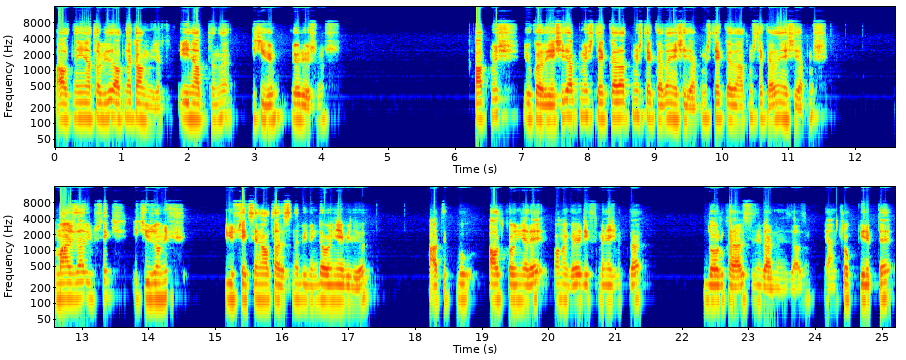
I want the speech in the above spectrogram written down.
Altına iğne atabilir, altına kalmayacak. İğne attığını 2 gün görüyorsunuz. 60 yukarı yeşil yapmış, tekrar 60, tekrardan yeşil yapmış, tekrardan 60, tekrardan yeşil yapmış. Marjlar yüksek. 213 186 arasında bir günde oynayabiliyor. Artık bu altcoin'lere ona göre risk management'la doğru kararı sizin vermeniz lazım. Yani çok girip de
